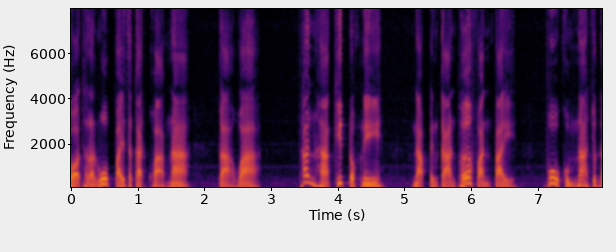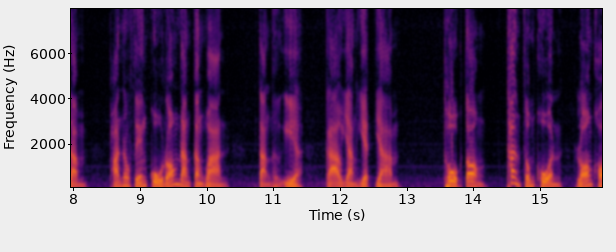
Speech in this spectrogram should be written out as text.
ก็ถลันวูบไปสกัดขวางหน้า กล่าวว่า ท่านหากคิดหลบหนีนับเป็นการเพ้อฝันไป ผู้คุมหน้าชุดดำพันทองเสียงกู่ร้องดังกังวานตังหึงเอียกล่าวอย่างเหยียดหยาม ถูกต้องท่านสมควรร้องขอ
